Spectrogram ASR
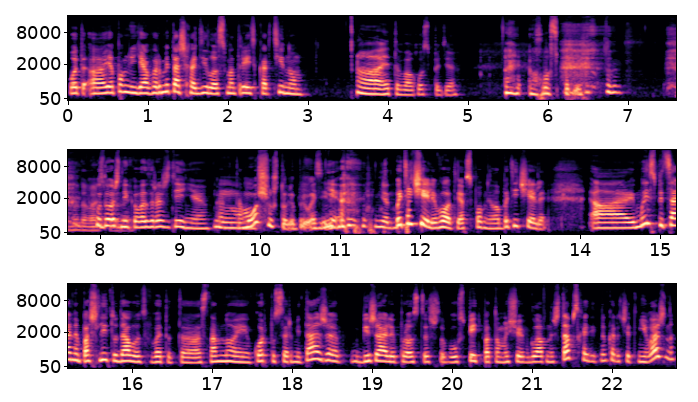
Вот э, я помню, я в Эрмитаж ходила смотреть картину э, этого, господи. Господи. Ну, давай Художника вспоминай. Возрождения. Как там? Мощью, что ли, привозили? Нет, нет Боттичелли, вот, я вспомнила, Боттичелли. А, мы специально пошли туда, вот в этот э, основной корпус Эрмитажа, бежали просто, чтобы успеть потом еще и в главный штаб сходить. Ну, короче, это не важно.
